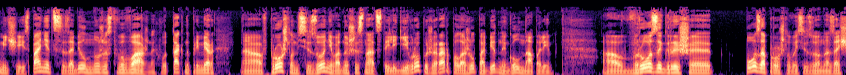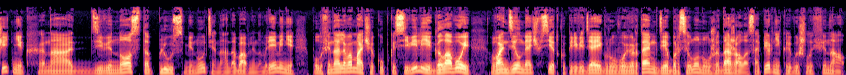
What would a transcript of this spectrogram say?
мячей испанец забил множество важных. Вот так, например, а, в прошлом сезоне в 1-16 Лиги Европы Жерар положил победный гол Наполи. А, в розыгрыше позапрошлого сезона защитник на 90 плюс минуте на добавленном времени полуфинального матча Кубка Севильи головой вонзил мяч в сетку, переведя игру в овертайм, где Барселона уже дожала соперника и вышла в финал.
